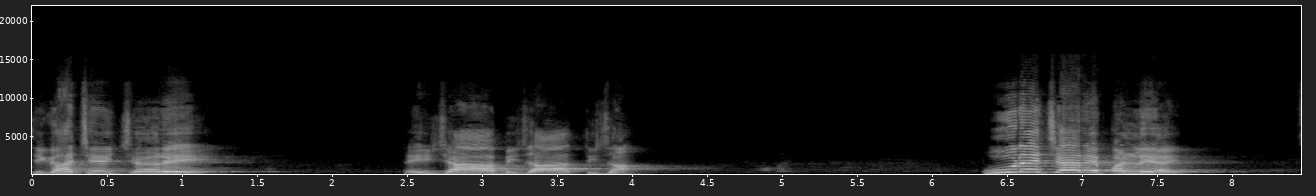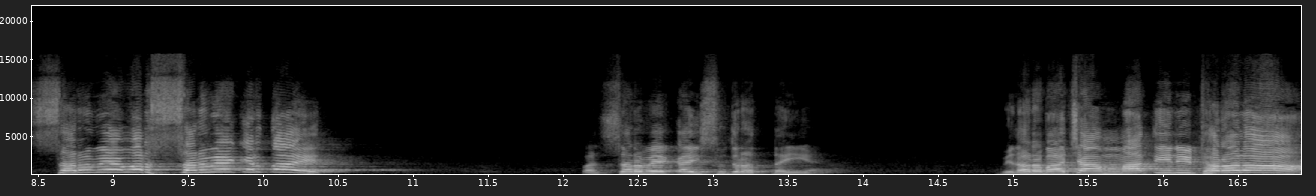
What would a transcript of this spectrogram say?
तिघाचे चेहरे तेजा बिजा तिजा. पुरे चेहरे पडले आहेत. सर्वेवर सर्वे करतायत. पण सर्वे काही सुधरत नाहीये. विदर्भाच्या मातीने ठरवलं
